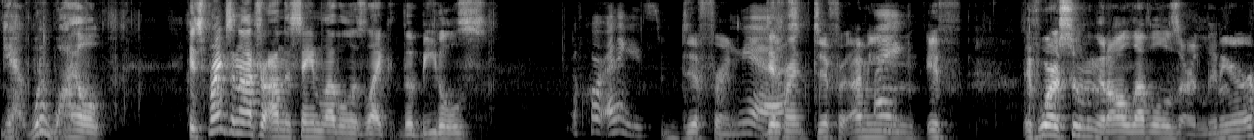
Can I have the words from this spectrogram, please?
yeah, what a wild. Is Frank Sinatra on the same level as like the Beatles? Of course, I think he's different. yeah. Different. different. I mean, Like- if if we're assuming that all levels are linear,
